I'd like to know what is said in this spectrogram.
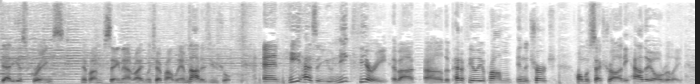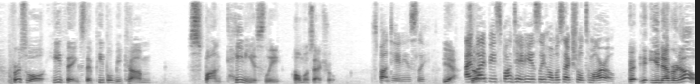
Dadeus Grings, if I'm saying that right, which I probably am not as usual. And he has a unique theory about uh, the pedophilia problem in the church, homosexuality, how they all relate. First of all, he thinks that people become spontaneously homosexual. Spontaneously. Yeah. I so- might be spontaneously homosexual tomorrow. But you never know.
